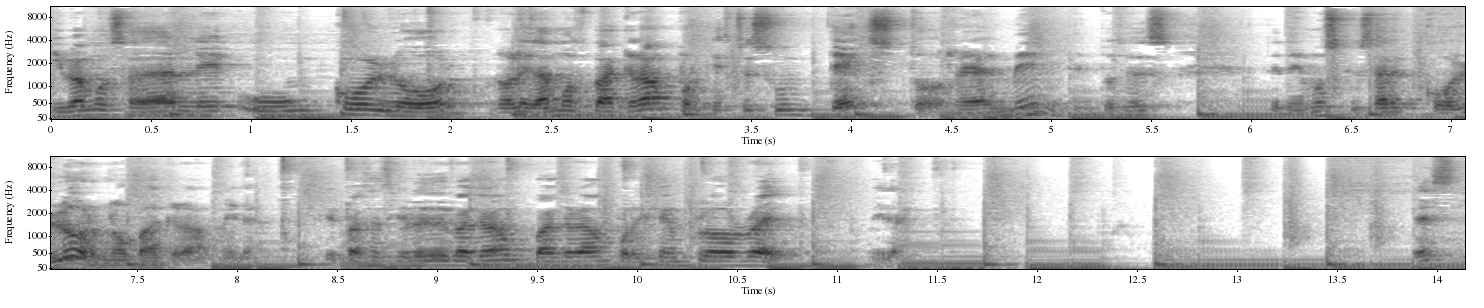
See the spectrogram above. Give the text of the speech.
Y vamos a darle un color, no le damos background porque esto es un texto realmente, entonces tenemos que usar color, no background, mira, ¿qué pasa si yo le doy background? Background, por ejemplo, red, mira, ¿ves?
